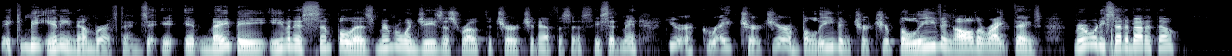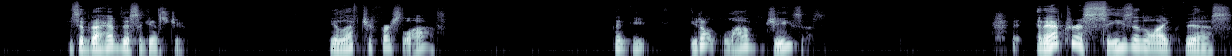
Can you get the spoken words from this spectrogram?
It can be any number of things. It, it, it, may be even as simple as remember when Jesus wrote the church in Ephesus? He said, Man, you're a great church. You're a believing church. You're believing all the right things. Remember what he said about it, though? He said, But I have this against you. You left your first love. And you, you don't love Jesus. And after a season like this,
